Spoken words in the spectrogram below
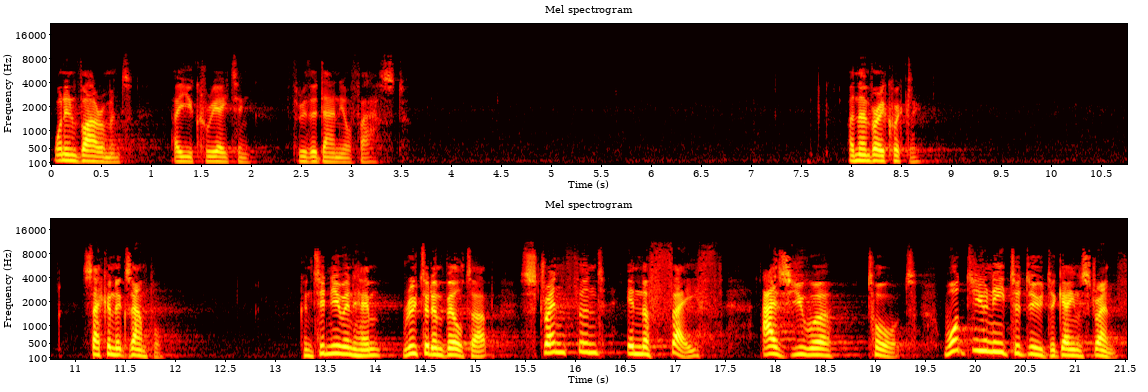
What environment are you creating through the Daniel fast? And then very quickly. Second example. Continue in Him, rooted and built up, strengthened in the faith as you were taught. What do you need to do to gain strength?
